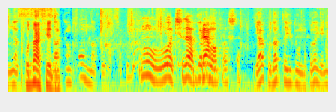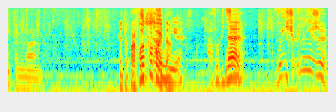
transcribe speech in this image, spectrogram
у меня Куда, за Федя? компом находится. А куда? Ну, вот, сюда, Я прямо просто. Я куда-то иду, но куда я не понимаю. Это проход Тут какой-то? А вы где? Да. Вы еще ниже.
